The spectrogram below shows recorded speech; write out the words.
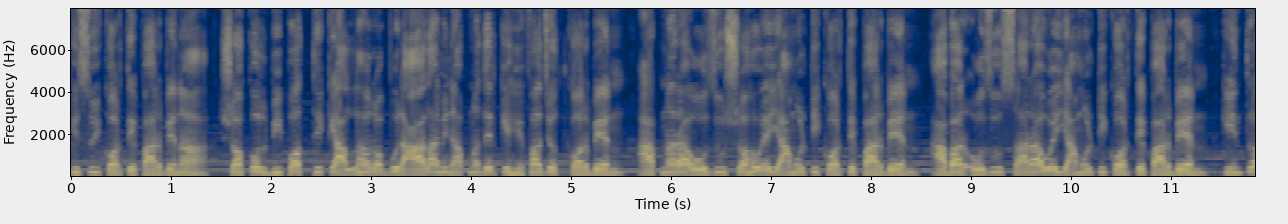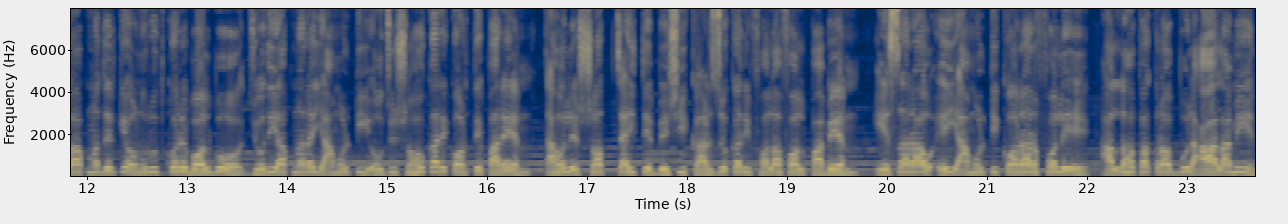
কিছুই করতে পারবে না। সকল বিপদ থেকে আল্লাহ রব্বুল আলামিন আপনাদেরকে হেফাজত করবেন। আপনারা অজু সহ এই আমলটি করতে পারবেন, আবার অজু ছাড়াও এই আমলটি করতে পারবেন। কিন্তু আপনাদেরকে অনুরোধ করে বলব, যদি আপনারা এই আমলটি অজু সহকারে করতে পারেন, তাহলে সবচাইতে বেশি কার্যকারী ফলাফল পাবেন। এছাড়াও এই আমলটি করার ফলে আল্লাহ পাক রব্বুল আলামিন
